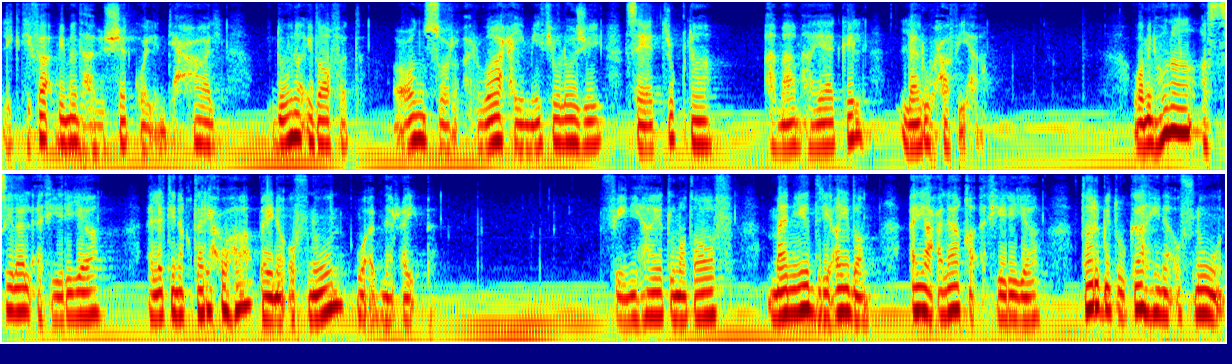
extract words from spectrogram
الاكتفاء بمذهب الشك والانتحال دون إضافة عنصر أرواحي ميثولوجي سيتركنا أمام هياكل لا روح فيها. ومن هنا الصلة الأثيرية التي نقترحها بين أفنون وابن الريب. في نهاية المطاف من يدري أيضا أي علاقة أثيرية تربط كاهن أفنون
